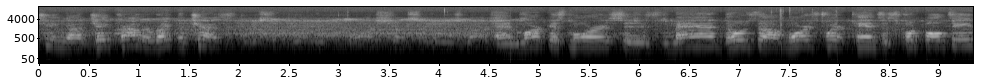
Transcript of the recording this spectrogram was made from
pushing uh, Jae Crowder right in the chest. And Marcus Morris is mad. Those uh, Morris twins Kansas football team.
